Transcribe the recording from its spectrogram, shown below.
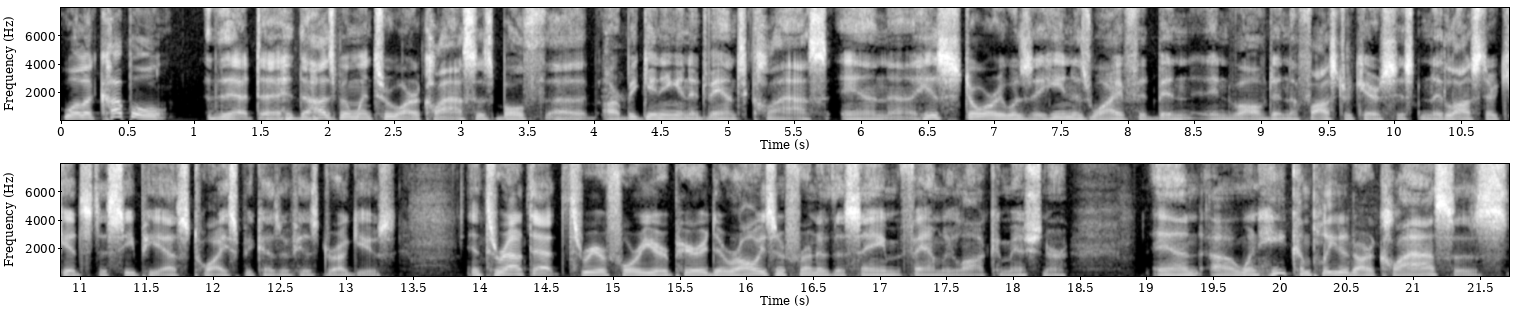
Well, a couple that uh, the husband went through our classes, both uh, our beginning and advanced class, and uh, his story was that he and his wife had been involved in the foster care system. They lost their kids to CPS twice because of his drug use. And throughout that three or four year period, they were always in front of the same family law commissioner. And uh, when he completed our classes,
